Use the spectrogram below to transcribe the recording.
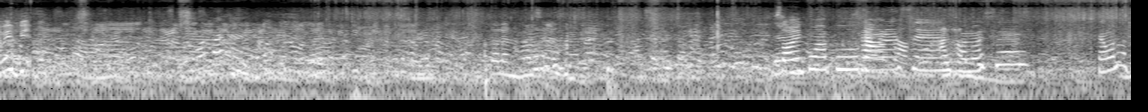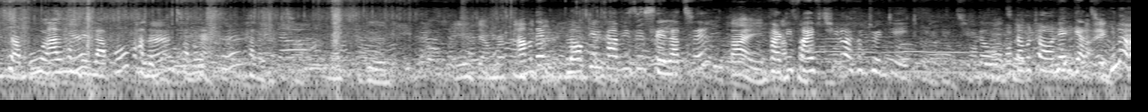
আমি বি- আসসালামাইকুম আপু কেমন আছেন ভালো আছেন? কেমন হচ্ছে আপু আলহামদুলিল্লাহ আপু ভালো হ্যাঁ, ভালো হ্যাঁ, ভালো. এই যে আমরা আমাদের ব্লকের সেল আছে। তাই? থার্টি আচ্ছা। ফাইভ ছিল এখন টোয়েন্টি এইট করে দিচ্ছি। তো আচ্ছা। মোটামুটি অনেক গেছে। এগুলা?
